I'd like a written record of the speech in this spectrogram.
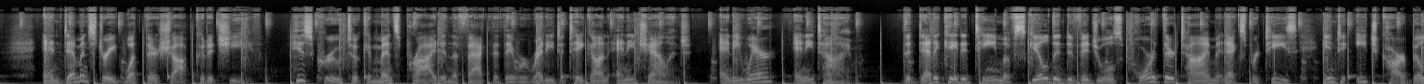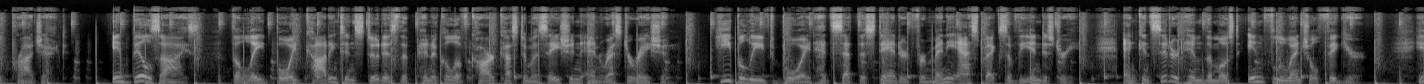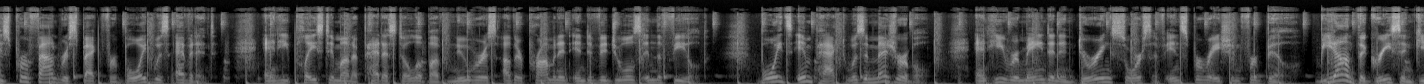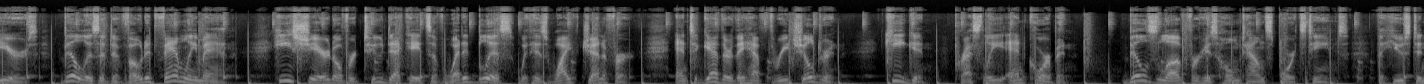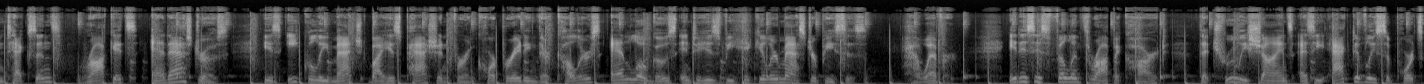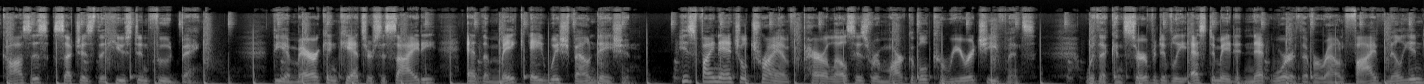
and demonstrate what their shop could achieve. His crew took immense pride in the fact that they were ready to take on any challenge, anywhere, anytime. The dedicated team of skilled individuals poured their time and expertise into each car build project. In Bill's eyes, the late Boyd Coddington stood as the pinnacle of car customization and restoration. He believed Boyd had set the standard for many aspects of the industry and considered him the most influential figure. His profound respect for Boyd was evident, and he placed him on a pedestal above numerous other prominent individuals in the field. Boyd's impact was immeasurable, and he remained an enduring source of inspiration for Bill. Beyond the grease and gears, Bill is a devoted family man He's shared over two decades of wedded bliss with his wife Jennifer, and together they have three children Keegan, Presley, and Corbin. Bill's love for his hometown sports teams, the Houston Texans, Rockets, and Astros, is equally matched by his passion for incorporating their colors and logos into his vehicular masterpieces. However, it is his philanthropic heart that truly shines as he actively supports causes such as the Houston Food Bank the American Cancer Society, and the Make-A-Wish Foundation. His financial triumph parallels his remarkable career achievements. With a conservatively estimated net worth of around $5 million,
